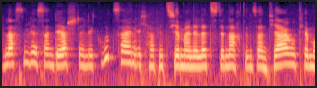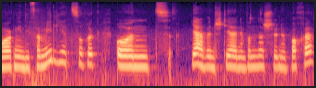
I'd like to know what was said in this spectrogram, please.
lassen wir es an der Stelle gut sein. Ich habe jetzt hier meine letzte Nacht in Santiago, kehre morgen in die Familie zurück und ja, wünsche dir eine wunderschöne Woche.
